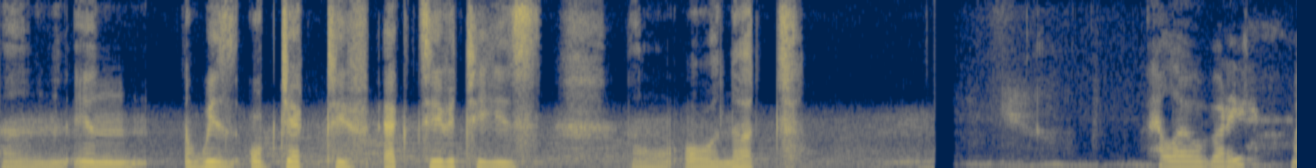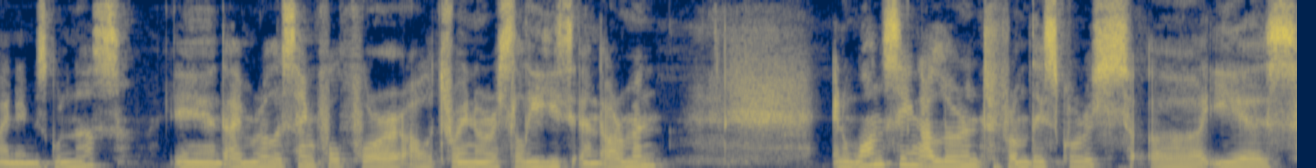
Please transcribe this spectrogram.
Um, in with objective activities uh, or not. Hello everybody. My name is Gulnaz and I'm really thankful for our trainers Liz and Arman and one thing I learned from this course uh, is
